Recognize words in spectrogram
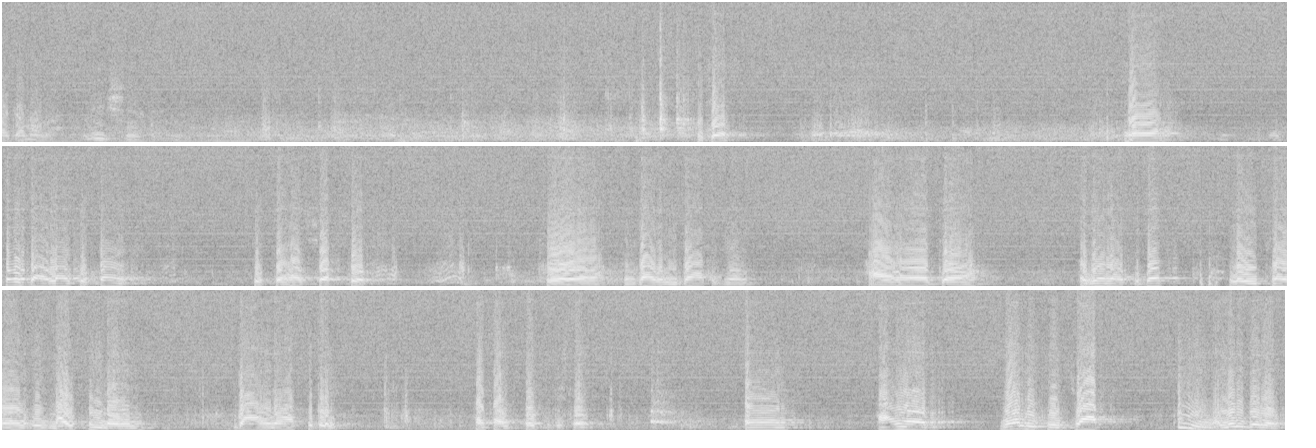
feel like I'm on a leash. Okay. Uh, first I'd like to thank Sister Hatshepsut for uh, inviting me back again. I had, uh, again, like the best laid plans, nice and lean, dying after bleak. That's how it's supposed to be said. And I had wanted to drop a little bit of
